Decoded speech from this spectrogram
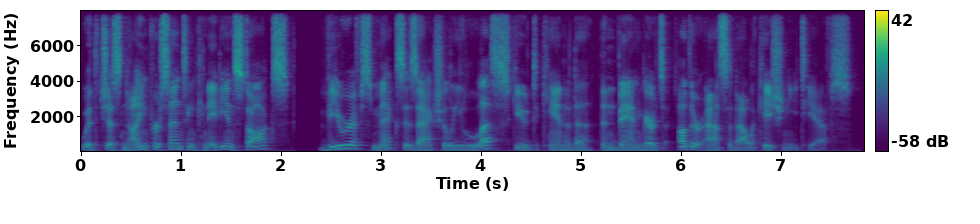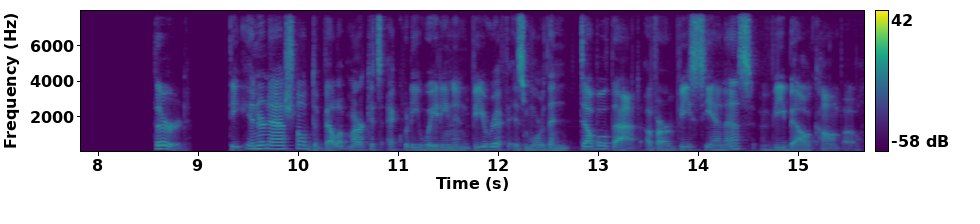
With just 9% in Canadian stocks, VRIF's mix is actually less skewed to Canada than Vanguard's other asset allocation ETFs. Third, the international developed markets equity weighting in VRIF is more than double that of our VCNS VBAL combo.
